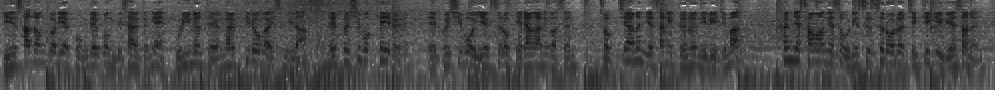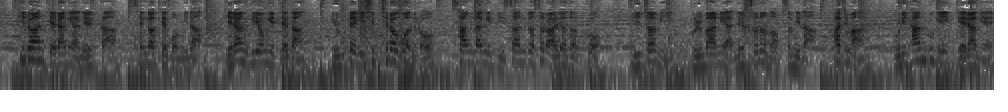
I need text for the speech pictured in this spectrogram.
긴 사정거리의 공대공 미사일 등에 우리는 대응할 필요가 있습니다. F-15K를 F-15EX로 개량하는 것은 적지 않은 예산이 드는 일이지만 현재 상황에서 우리 스스로를 지키기 위해서는 필요한 개량이 아닐까 생각해 봅니다. 개량 비용이 대당 627억 원으로 상당히 비싼 것으로 알려졌고 이 점이 불만이 아닐 수는 없습니다. 하지만 우리 한국이 개량에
